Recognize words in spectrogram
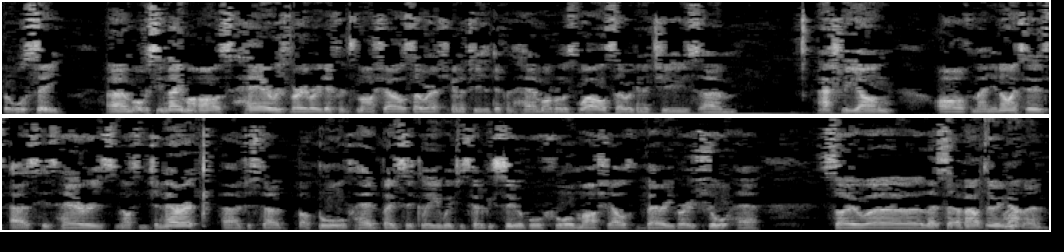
but we'll see. Um, obviously, Neymar's hair is very, very different to Martial, so we're actually going to choose a different hair model as well. So we're going to choose um, Ashley Young of Man United as his hair is nice and generic, uh, just a, a, bald head basically, which is going to be suitable for Martial's very, very short hair. So uh, let's set about doing that then.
